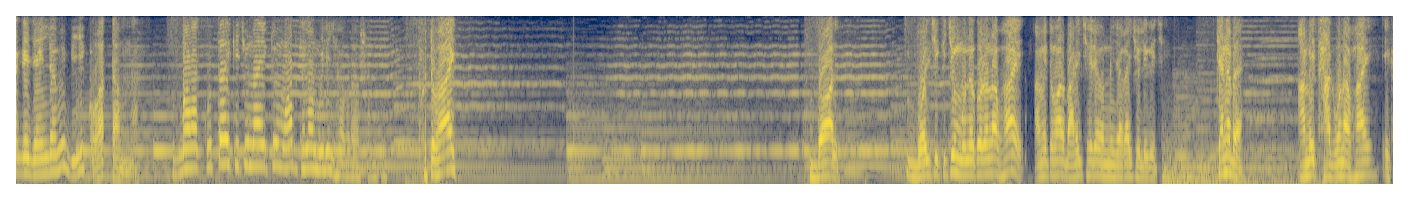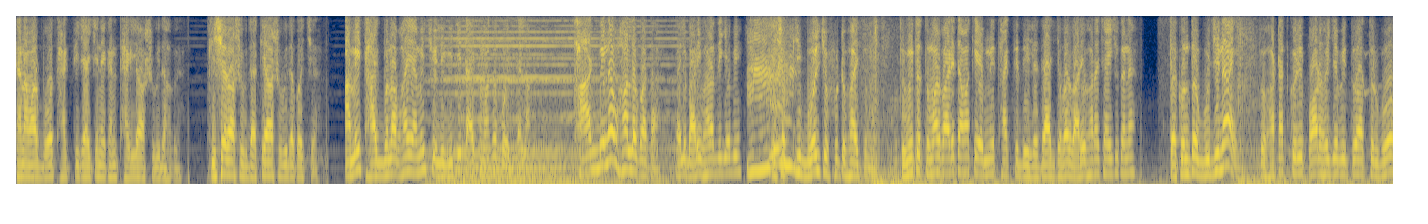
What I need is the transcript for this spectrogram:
আগে জানি আমি বিয়ে করতাম না। বাবা, কোথায় কিছু নাই তো মার বলে ঝগড়া শান্তি ছোট ভাই। বল, বলছি কিছু মনে করো না ভাই, আমি তোমার বাড়ি ছেড়ে অন্য জায়গায় চলে গেছি। কেন বে? আমি থাকব না ভাই, এখানে আমার বউ থাকতে চাইছে না, এখানে থাকলে অসুবিধা হবে। কিসের অসুবিধা? কে অসুবিধা করছে? আমি থাকব না ভাই, আমি চলে গেছি, তাই তোমাকে বলতেলাম থাকবে না ভালো কথা, তাহলে বাড়ি ভাড়া দিয়ে যাবে? কি বলছো ফুটু ভাই তুমি? তুমি তো তোমার বাড়িতে আমাকে এমনি থাকতে দিলে এক বাড়ি ভাড়া চাইছো কেন? তখন তো বুঝি নাই, তো হঠাৎ করে পর হয়ে যাবে তুই আর তোর বউ।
